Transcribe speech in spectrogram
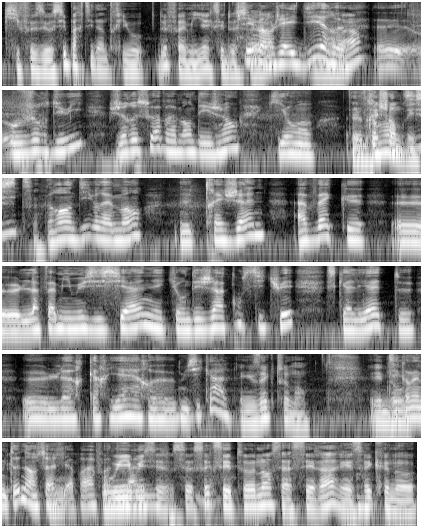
qui faisait aussi partie d'un trio de famille avec ses deux C'est sœurs. bon, j'allais dire, Voilà. euh, aujourd'hui, je reçois vraiment des gens qui ont Des vrais grandi, chambristes. grandi vraiment très jeunes avec euh, euh, la famille musicienne et qui ont déjà constitué ce qu'allait être euh, leur carrière euh, musicale. Exactement. C'est quand même étonnant, ça, c'est la première fois que Oui, oui, c'est- vrai que c'est étonnant, c'est assez rare et c'est vrai que nos-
